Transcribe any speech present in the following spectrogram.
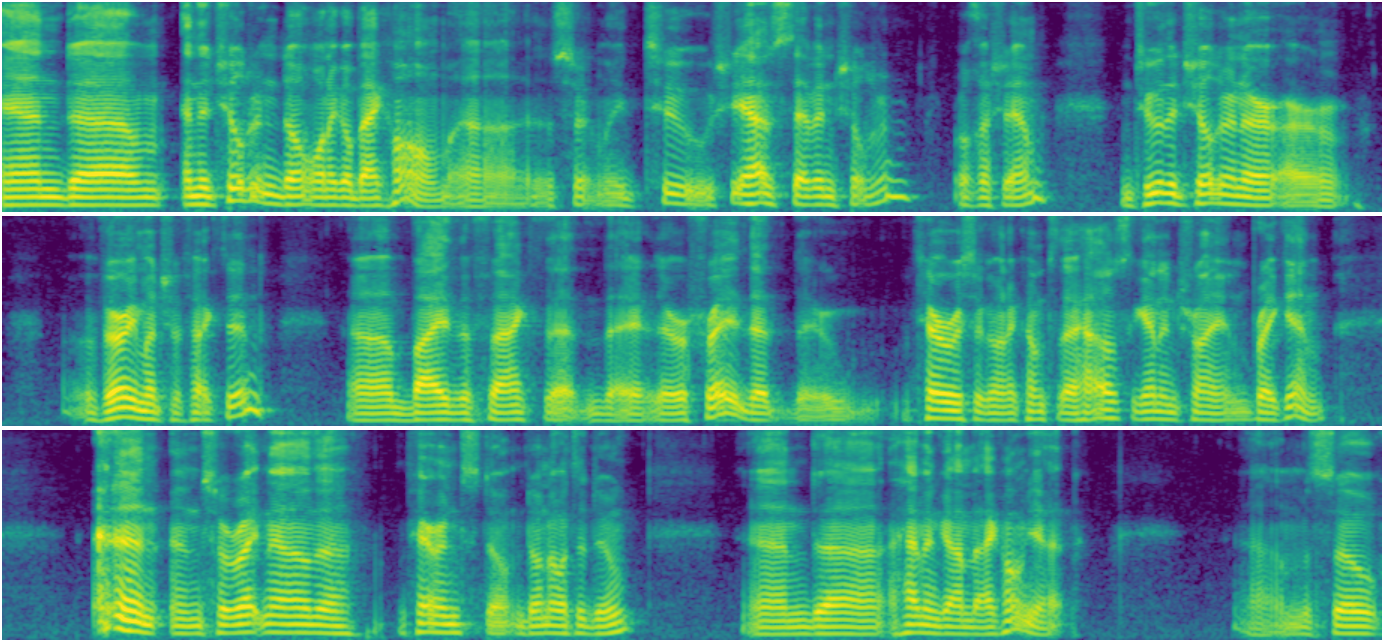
and um, and the children don't want to go back home. Uh, certainly, two. She has seven children, Baruch Hashem, and two of the children are, are very much affected uh, by the fact that they're, they're afraid that the terrorists are going to come to their house again and try and break in. and and so right now the parents don't don't know what to do and uh, haven't gone back home yet. Um, so,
